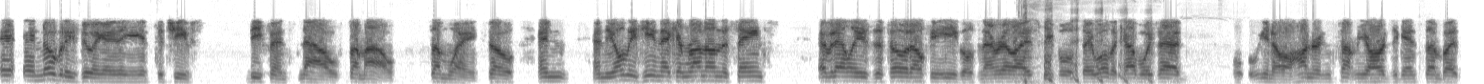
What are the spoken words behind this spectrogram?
and, and nobody's doing anything against the Chiefs defense now somehow, some way. So and and the only team that can run on the Saints evidently is the Philadelphia Eagles. And I realize people will say, well, the Cowboys had you know a hundred and something yards against them, but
